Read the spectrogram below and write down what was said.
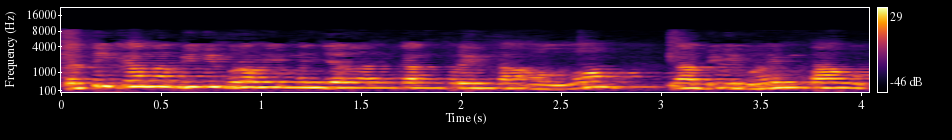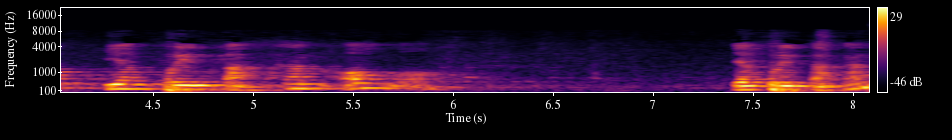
Ketika Nabi Ibrahim menjalankan perintah Allah, Nabi Ibrahim tahu yang perintahkan Allah. Yang perintahkan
